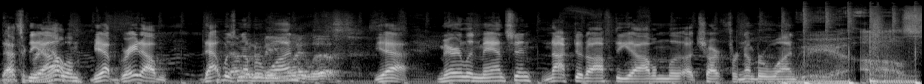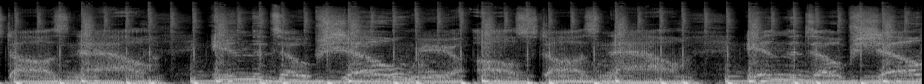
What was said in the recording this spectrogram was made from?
That's, a the great album. Yep, great album. That was that number one. Yeah, Marilyn Manson knocked it off the album uh, chart for number one. We're all stars now in the dope show. We're all stars now in the dope show.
